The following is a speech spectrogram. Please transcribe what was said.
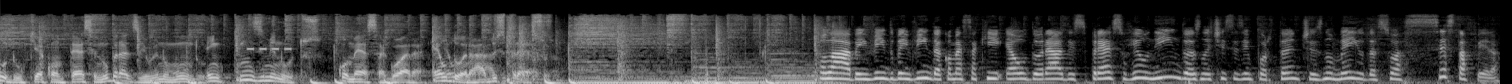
Tudo o que acontece no Brasil e no mundo em 15 minutos. Começa agora Eldorado Expresso. Olá, bem-vindo, bem-vinda. Começa aqui Eldorado Expresso, reunindo as notícias importantes no meio da sua sexta-feira.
